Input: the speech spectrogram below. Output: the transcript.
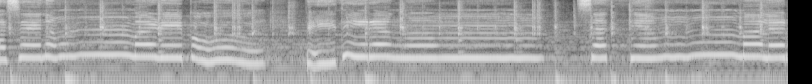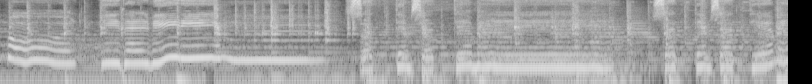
வசனம் மழை போல் பெய்திறங்கும் சத்தியம் மலர் போல் இதழ் விரியும் சத்தியம் சத்தியமே சத்தியம் சத்தியமே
